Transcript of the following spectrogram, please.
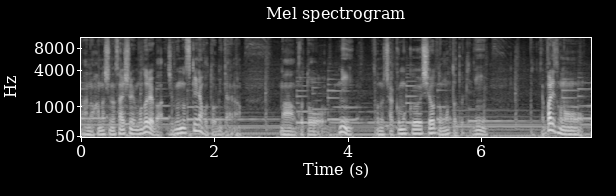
あの話の最初に戻れば、自分の好きなことみたいな、まあ、ことに、その着目しようと思った時に、やっぱりその、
